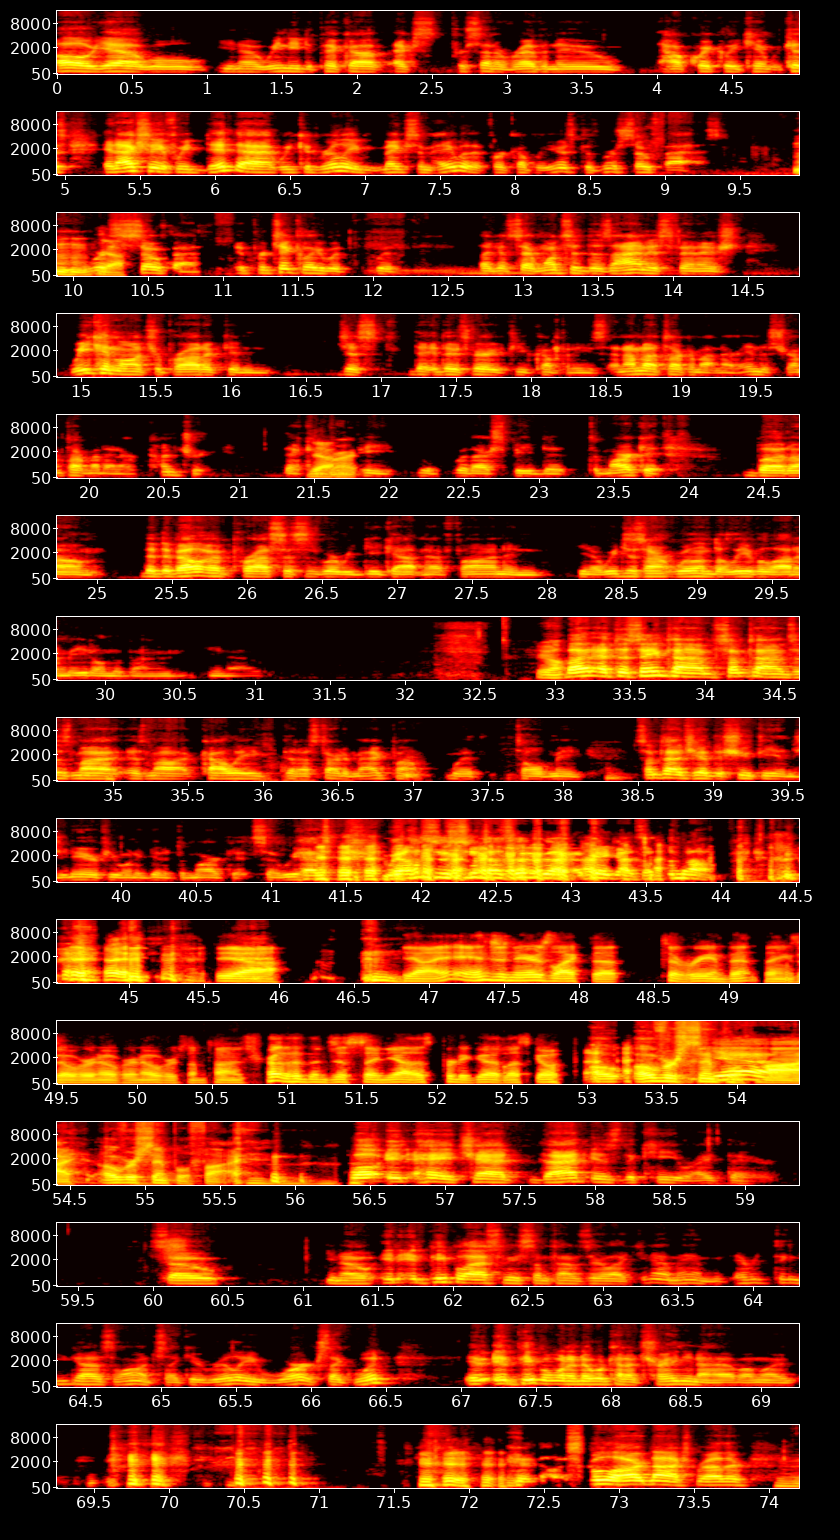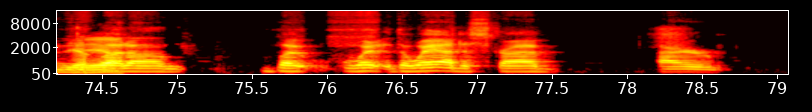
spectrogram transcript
oh, yeah, well, you know, we need to pick up X percent of revenue. How quickly can we? Because, and actually, if we did that, we could really make some hay with it for a couple of years because we're so fast. Mm-hmm, we're yeah. so fast, and particularly with, with, like I said, once the design is finished, we can launch a product and just there's very few companies, and I'm not talking about in our industry. I'm talking about in our country that can yeah, compete right. with, with, our speed to, to market. But um, the development process is where we geek out and have fun, and you know we just aren't willing to leave a lot of meat on the bone. You know. Yeah. But at the same time, sometimes as my as my colleague that I started Magpump with told me, sometimes you have to shoot the engineer if you want to get it to market. So we have to, we also sometimes have to be like, okay, guys, that's enough. yeah, yeah, engineers like to to reinvent things over and over and over sometimes rather than just saying, "Yeah, that's pretty good. Let's go." Oh, oversimplify. Yeah. Oversimplify. well, it, hey, Chad, that is the key right there. So, you know, and, and, people ask me sometimes, they're like, you know, man, everything you guys launch, like it really works. Like, what? If, people want to know what kind of training I have, I'm like. School of hard knocks, brother. Yep. But um, but what the way I describe our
